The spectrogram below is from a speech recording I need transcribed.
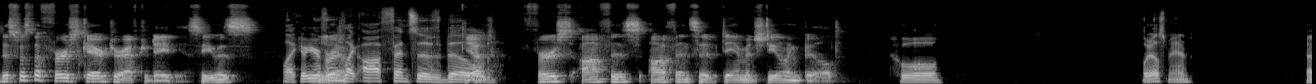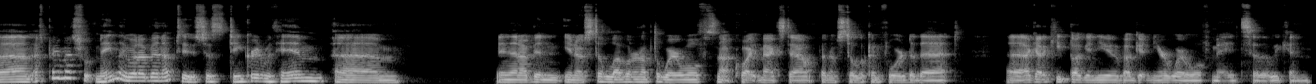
This was the first character after Davius. He was like your first know, like offensive build. Yeah, first office offensive damage dealing build. Cool. What else, man? Um, that's pretty much mainly what I've been up to. Is just tinkering with him. Um, and then I've been, you know, still leveling up the werewolf. It's not quite maxed out, but I'm still looking forward to that. Uh, I got to keep bugging you about getting your werewolf made so that we can.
